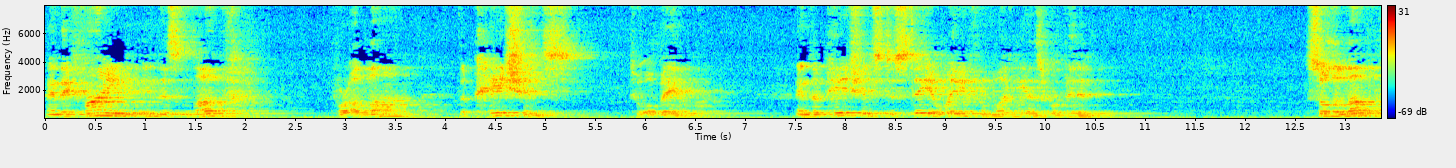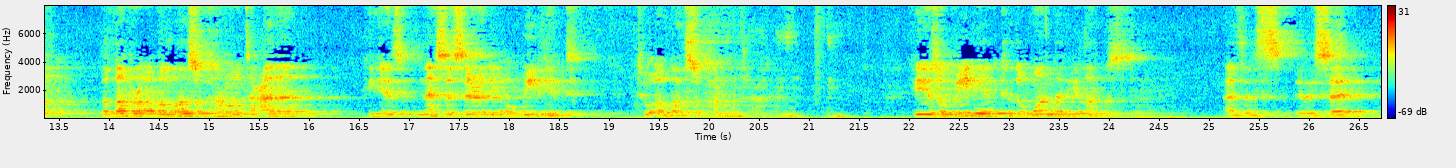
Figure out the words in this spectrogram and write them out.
And they find in this love for Allah the patience to obey Allah and the patience to stay away from what He has forbidden. So the love, the lover of Allah subhanahu wa ta'ala, he is necessarily obedient to Allah subhanahu wa ta'ala. He is obedient to the one that he loves. As it is said,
